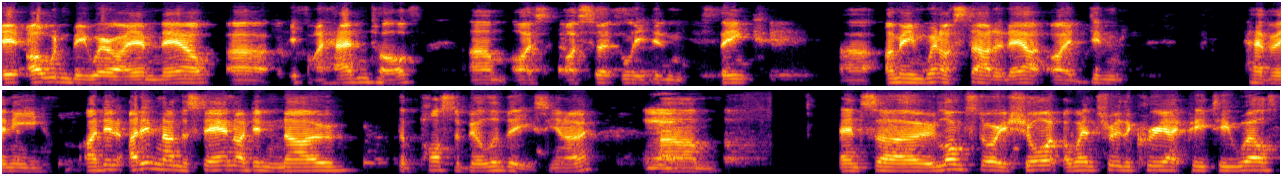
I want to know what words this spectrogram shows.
it, I wouldn't be where I am now uh, if I hadn't of. Um, I I certainly didn't think. I mean, when I started out, I didn't have any. I didn't I didn't understand. I didn't know the possibilities. You know. Yeah. Um, and so, long story short, I went through the Create PT Wealth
